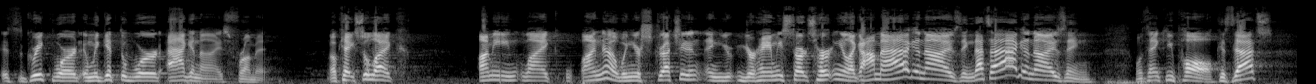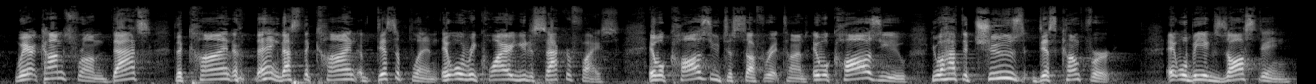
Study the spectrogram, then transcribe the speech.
it's the Greek word, and we get the word agonize from it. Okay, so like, I mean, like, I know when you're stretching and your, your hammy starts hurting, you're like, I'm agonizing. That's agonizing. Well, thank you, Paul, because that's where it comes from. That's the kind of thing, that's the kind of discipline. It will require you to sacrifice. It will cause you to suffer at times. It will cause you, you will have to choose discomfort. It will be exhausting.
